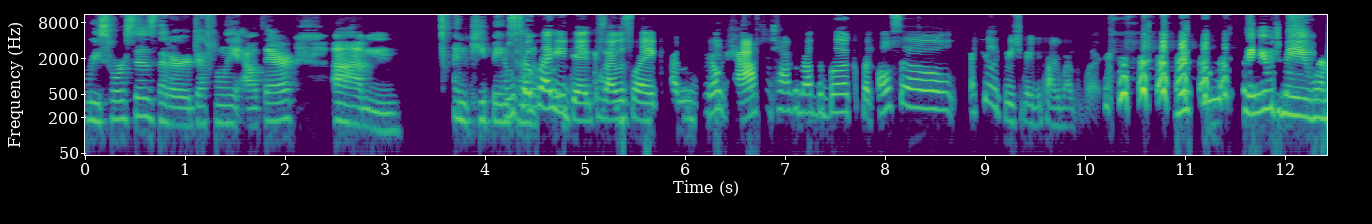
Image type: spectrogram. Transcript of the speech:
resources that are definitely out there. Um, and keeping i'm so glad you did because i was like um, we don't have to talk about the book but also i feel like we should maybe talk about the book this book saved me when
